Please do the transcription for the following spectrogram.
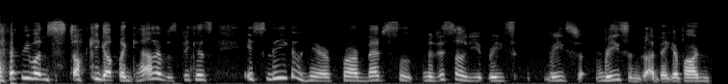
Everyone's stocking up on cannabis because it's legal here for medicinal, medicinal reasons, I beg your pardon,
